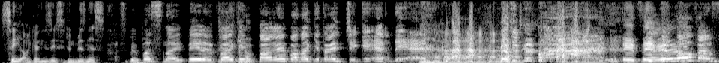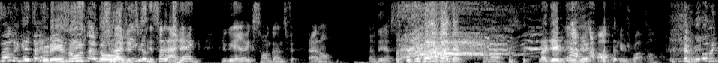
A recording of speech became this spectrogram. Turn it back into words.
c'est organisé, c'est une business. Tu peux pas sniper le fucking parrain pendant qu'il est en train de checker RDS! Mais tu peux pas! T'es Tu sérieux? peux pas faire ça, le gars est en train de checker comme- c'est ça la règle? Puis le gars il arrive avec son gun, tu fais Ah non, RDS. ah non. La game finie. Ah, ok, je vais attendre. Oh, mais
